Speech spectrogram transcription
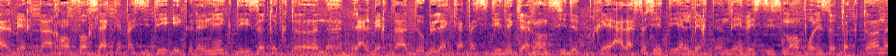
L'Alberta renforce la capacité économique des Autochtones. L'Alberta double la capacité de garantie de prêt à la Société albertaine d'investissement pour les Autochtones,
